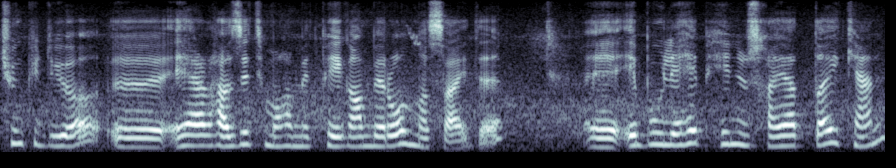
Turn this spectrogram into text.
Çünkü diyor e, eğer Hazreti Muhammed peygamber olmasaydı e, Ebu Leheb henüz hayattayken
